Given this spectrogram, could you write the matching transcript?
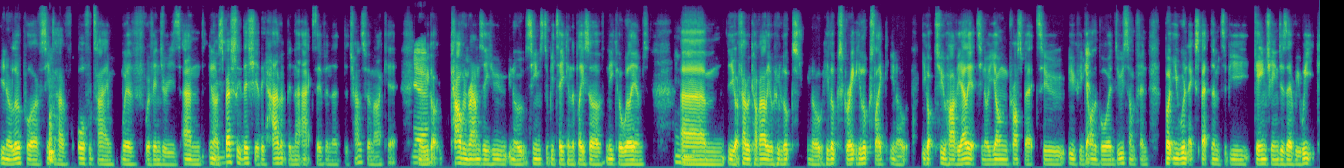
you know, Liverpool have seemed to have awful time with with injuries, and you know, mm. especially this year, they haven't been that active in the, the transfer market. Yeah, you know, we got Calvin Ramsey, who you know seems to be taking the place of Nico Williams. Mm-hmm. Um, you got Fabio Carvalho, who looks, you know, he looks great. He looks like, you know, you got two Harvey Elliott's, you know, young prospects who you can get on the board and do something, but you wouldn't expect them to be game changers every week.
